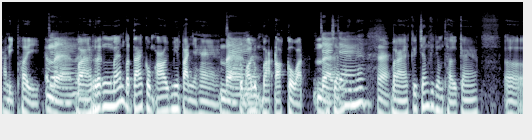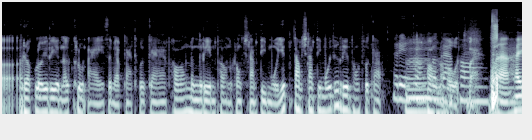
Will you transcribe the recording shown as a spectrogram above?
ហានិភ័យបាទបាទរឹងមែនប៉ុន្តែកុំឲ្យមានបញ្ហាបាទកុំឲ្យលំបាកដល់គាត់ចា៎អញ្ចឹងចា៎ណាបាទបាទគឺអញ្ចឹងគឺខ្ញុំត្រូវការអឺរកលុយរៀនឲ្យខ្លួនឯងសម្រាប់ការធ្វើការផងនិងរៀនផងនៅក្នុងឆ្នាំទី1តាមឆ្នាំទី1ទៅរៀនផងធ្វើការរៀនផងផងធ្វើការរហូតផងបាទបាទហើយ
